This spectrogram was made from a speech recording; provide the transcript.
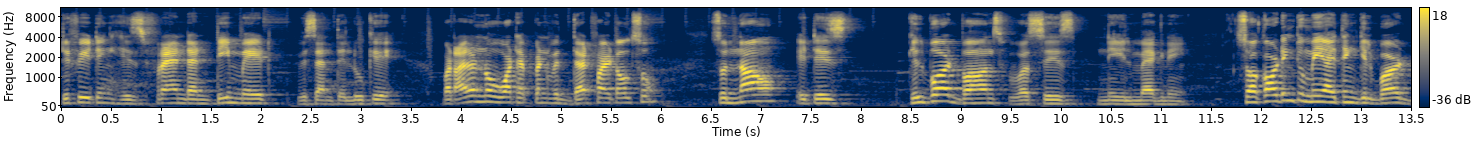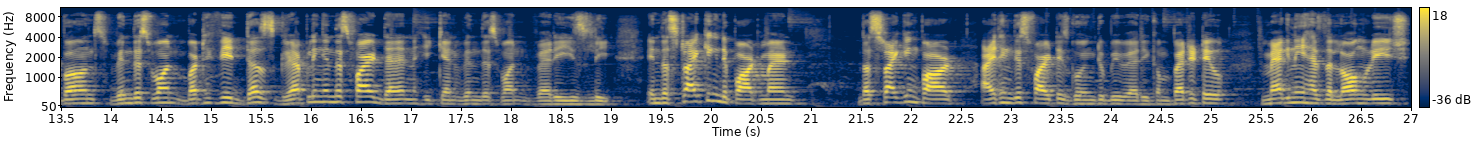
defeating his friend and teammate Vicente Luque. But I don't know what happened with that fight also. So now it is Gilbert Burns versus Neil Magny. So according to me, I think Gilbert Burns win this one. But if he does grappling in this fight, then he can win this one very easily. In the striking department, the striking part, I think this fight is going to be very competitive. Magny has the long reach.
